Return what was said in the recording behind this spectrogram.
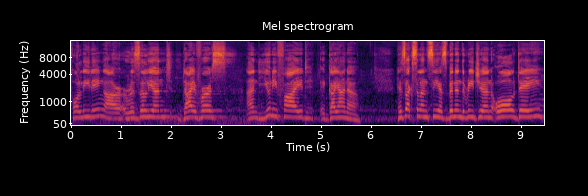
for leading our resilient, diverse, and unified Guyana. His Excellency has been in the region all day,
